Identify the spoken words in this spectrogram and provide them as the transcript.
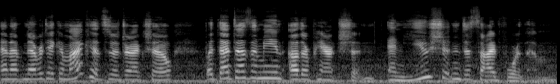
and I've never taken my kids to a drag show, but that doesn't mean other parents shouldn't, and you shouldn't decide for them.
